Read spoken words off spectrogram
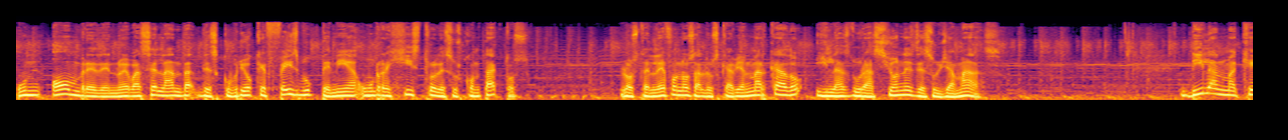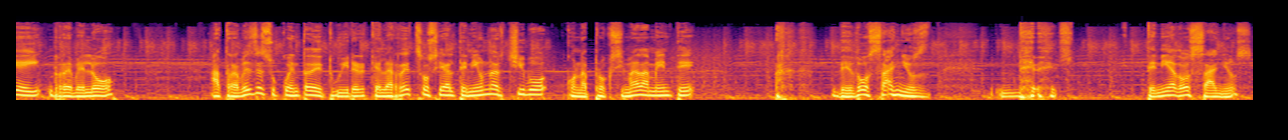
un hombre de Nueva Zelanda descubrió que Facebook tenía un registro de sus contactos, los teléfonos a los que habían marcado y las duraciones de sus llamadas. Dylan McKay reveló a través de su cuenta de Twitter que la red social tenía un archivo con aproximadamente de dos años, tenía dos años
